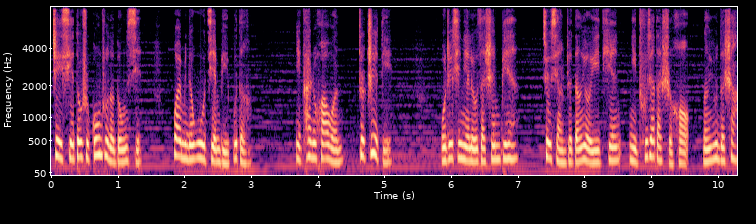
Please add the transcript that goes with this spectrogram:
这些都是宫中的东西，外面的物件比不得。你看这花纹，这质地，我这些年留在身边，就想着等有一天你出嫁的时候能用得上。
